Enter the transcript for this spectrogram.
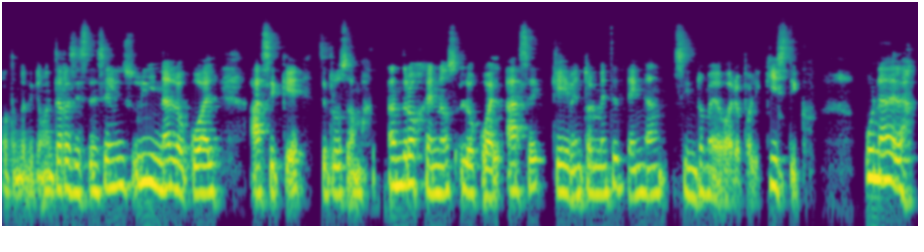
automáticamente resistencia a la insulina, lo cual hace que se produzcan más andrógenos, lo cual hace que eventualmente tengan síndrome de ovario poliquístico. Una de las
